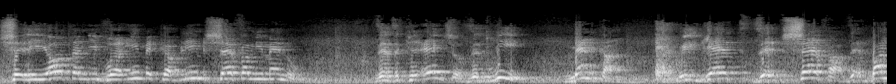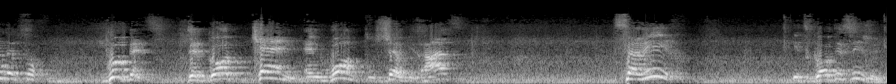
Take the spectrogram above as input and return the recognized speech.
שלהיות הנבראים מקבלים שפע ממנו. There's a creature that we, mankind, will get the shefa, the abundance of goodness that God can and want to share with us. צריך, it's God's decision,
